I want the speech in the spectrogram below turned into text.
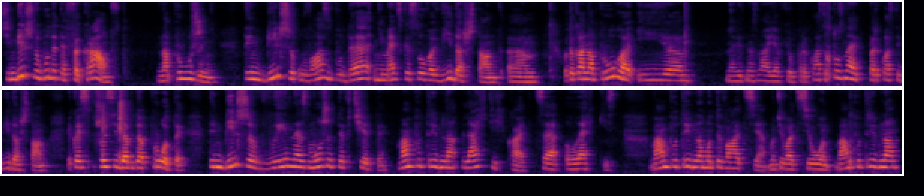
Чим більше ви будете фекрамфт, напружені, тим більше у вас буде німецьке слово відаштанд. Ем, отака напруга і. Навіть не знаю, як його перекласти. Хто знає, як перекласти відаштан? Якась щось іде буде проти. Тим більше ви не зможете вчити. Вам потрібна легкість, це легкість. Вам потрібна мотивація, мотиваціон. Вам потрібна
